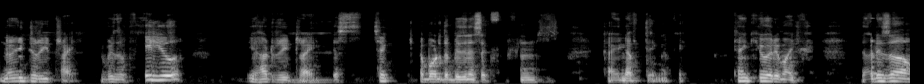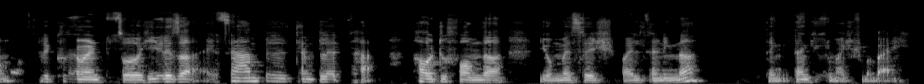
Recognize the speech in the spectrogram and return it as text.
no need to retry. If it's a failure, you have to retry. Just check about the business exceptions kind of thing. Okay. Thank you very much. That is a requirement. So here is a, sample template how to form the your message while sending the thing. Thank you very much. Bye-bye.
